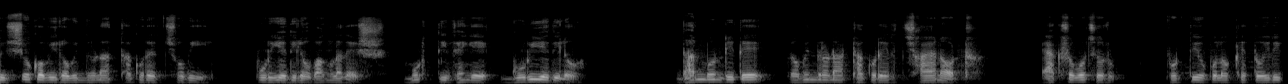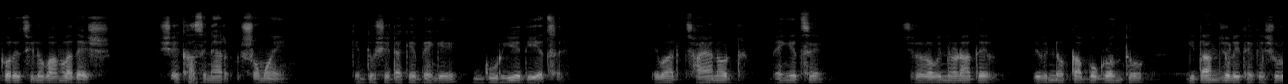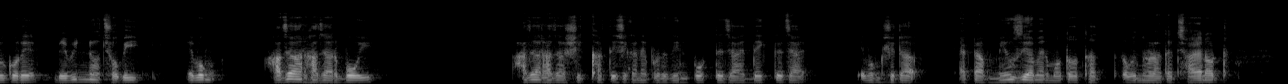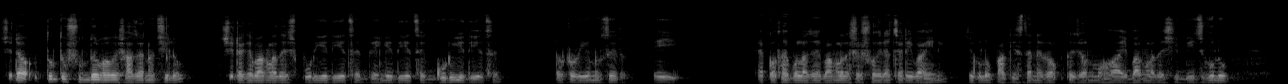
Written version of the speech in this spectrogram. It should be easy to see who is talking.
Speaker 1: বিশ্বকবি রবীন্দ্রনাথ ঠাকুরের ছবি পুড়িয়ে দিল বাংলাদেশ, মূর্তি ভেঙে গুড়িয়ে দিল। ধানমন্ডিতে রবীন্দ্রনাথ ঠাকুরের ছায়ানট একশো বছর পূর্তি উপলক্ষে তৈরি করেছিল বাংলাদেশ শেখ হাসিনার সময়ে, কিন্তু সেটাকে ভেঙে গুড়িয়ে দিয়েছে। এবার ছায়ানট ভেঙেছে, সেটা রবীন্দ্রনাথের বিভিন্ন কাব্যগ্রন্থ, গীতাঞ্জলি থেকে শুরু করে বিভিন্ন ছবি এবং হাজার হাজার বই হাজার হাজার শিক্ষার্থী সেখানে প্রতিদিন পড়তে যায়, দেখতে যায় এবং সেটা একটা মিউজিয়ামের মতো অর্থাৎ রবীন্দ্রনাথের ছায়ানট। সেটা অত্যন্ত সুন্দরভাবে সাজানো ছিল। সেটাকে বাংলাদেশ পুড়িয়ে দিয়েছে, ভেঙে দিয়েছে, গুড়িয়ে দিয়েছে। ডক্টর ইউনুসের এই এক কথায় বলা যায় বাংলাদেশের স্বৈরাচারী বাহিনী, যেগুলো পাকিস্তানের রক্তে জন্ম হয়, বাংলাদেশি বীজগুলো,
